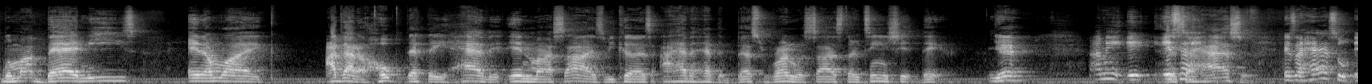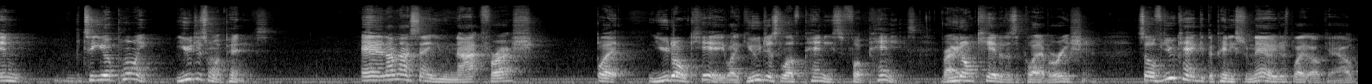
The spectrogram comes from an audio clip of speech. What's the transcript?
with my bad knees, and I'm like, I gotta hope that they have it in my size because I haven't had the best run with size 13 shit there. Yeah. I mean, it, it's, It's, a, a hassle. it's a hassle. And to your point, you just want pennies. And I'm not saying you're not fresh, but you don't care. Like you just love pennies for pennies. You don't care that it's a collaboration. So if you can't get the pennies from there, you're just like, okay, I'll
